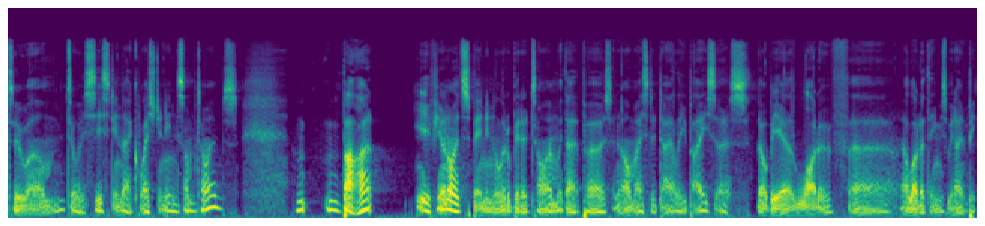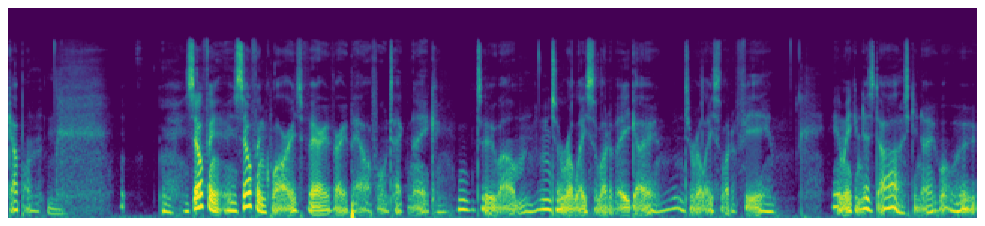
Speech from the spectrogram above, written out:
to um to assist in that questioning sometimes. But if you're not spending a little bit of time with that person almost a daily basis, there'll be a lot of uh, a lot of things we don't pick up on. Mm. Self self inquiry is very very powerful technique to um to release a lot of ego, to release a lot of fear, and we can just ask, you know, well, who,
